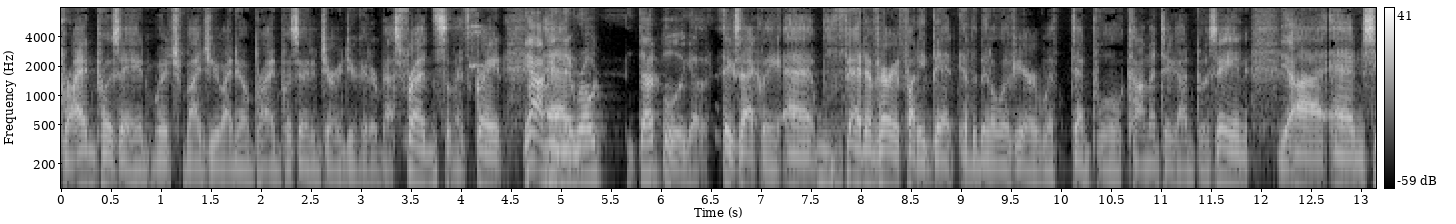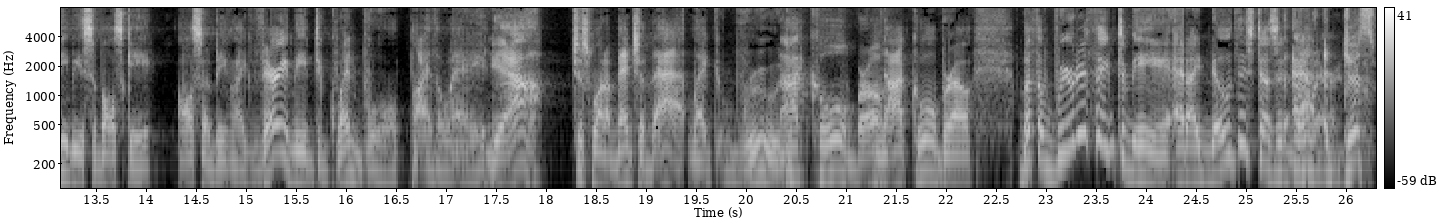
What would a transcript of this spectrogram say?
Brian Posehn, which, mind you, I know Brian Posehn and Gerry Duggan are best friends, so that's great. Yeah, I mean, and, they wrote Deadpool together. Exactly. Uh, and a very funny bit in the middle of here with Deadpool commenting on Posehn. Yeah. Uh, and CB Cebulski also being like very mean to Gwenpool, by the way. Yeah. Just want to mention that, like rude. Not cool, bro. Not cool, bro. But the weirder thing to me, and I know this doesn't matter. just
